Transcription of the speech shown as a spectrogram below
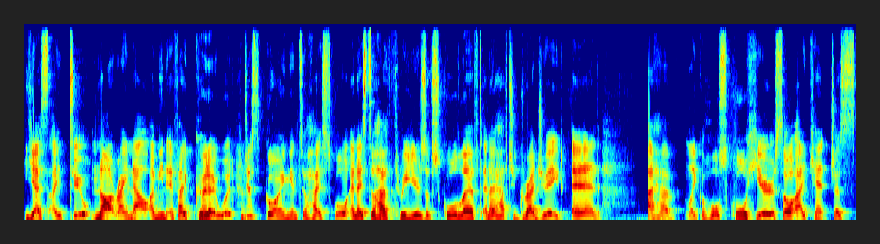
Yes, I do. Not right now. I mean, if I could, I would. I'm just going into high school and I still have three years of school left and I have to graduate and I have like a whole school here. So I can't just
